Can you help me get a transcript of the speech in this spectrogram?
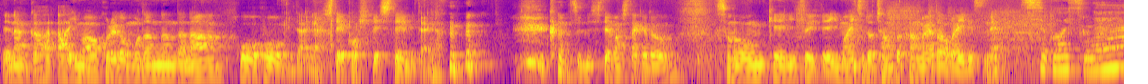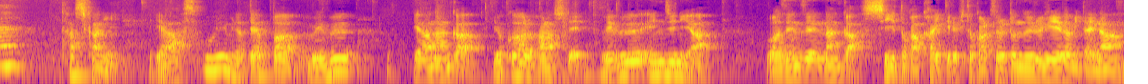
でなんかあ今はこれがモダンなんだなほうほうみたいなしてコピペしてみたいな 感じにしてましたけどその恩恵について今一度ちゃんと考えた方がいいですね。すごいっすね。確かに。いやそういう意味だとやっぱウェブいやなんかよくある話でウェブエンジニアは全然なんか C とか書いてる人からするとぬるゲーだみたいな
